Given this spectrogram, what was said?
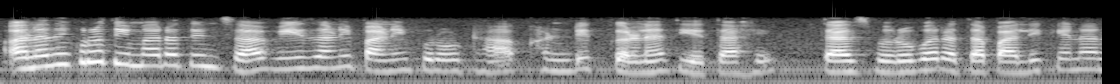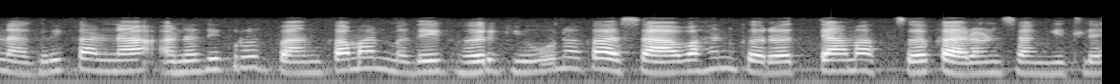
अनधिकृत इमारतींचा वीज आणि पाणी पुरवठा खंडित करण्यात येत आहे. त्याचबरोबर आता पालिकेनं नागरिकांना अनधिकृत बांधकामांमध्ये घर घेऊ नका असं आवाहन करत त्यामागचं कारण सांगितले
